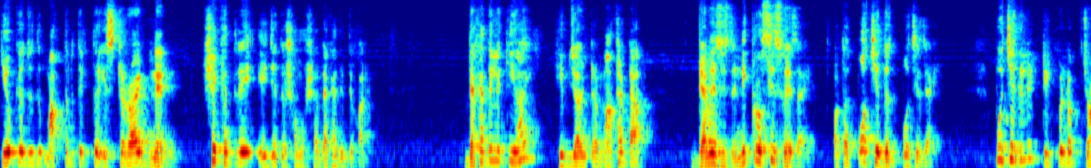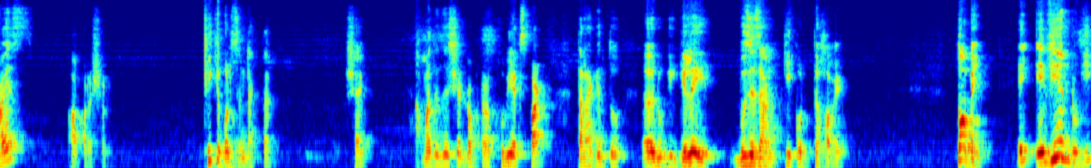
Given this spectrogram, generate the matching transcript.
কেউ কেউ যদি মাত্রাতিরিক্ত স্টেরয়েড নেন, সেক্ষেত্রে এই জাতীয় সমস্যা দেখা দিতে পারে। দেখা দিলে কি হয়? হিপ জয়েন্টের মাথাটা ড্যামেজ হয়ে যায় নিক্রোসিস হয়ে যায়। অর্থাৎ পচে পচে যায়। পচে গেলে ট্রিটমেন্ট অফ চয়েস অপারেশন ঠিকই বলছেন ডাক্তার সাহেব। আমাদের দেশের ডক্টর খুবই এক্সপার্ট তারা কিন্তু রুগী গেলেই বুঝে যান কি করতে হবে। তবে এই এভিয়ান রুগী,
